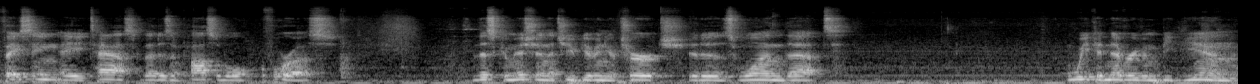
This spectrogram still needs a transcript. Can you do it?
facing a task that is impossible for us. This commission that you've given your church, it is one that we could never even begin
